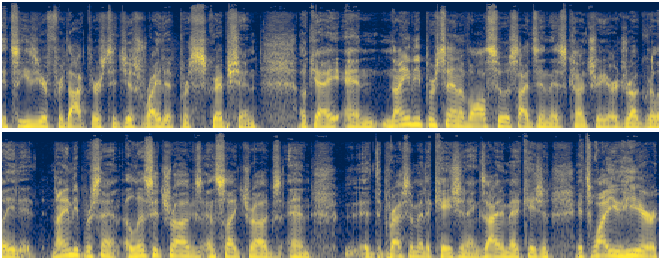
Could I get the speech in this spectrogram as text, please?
it's easier for doctors to just write a prescription, okay? And ninety percent of all suicides in this country are drug related. Ninety percent illicit drugs and psych drugs and uh, depressive medication, anxiety medication. It's why you hear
